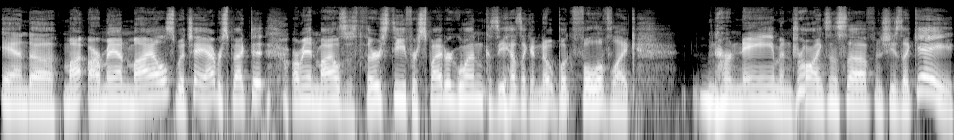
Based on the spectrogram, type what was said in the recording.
And uh, my, our man Miles, which hey I respect it. Our man Miles is thirsty for Spider Gwen because he has like a notebook full of like her name and drawings and stuff and she's like hey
